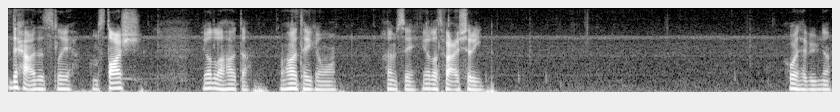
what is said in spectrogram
قديش عدد تصليح خمسطعش يلا هاتها وهات هي كمان. خمسة يلا ادفع عشرين. خذ حبيبنا.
